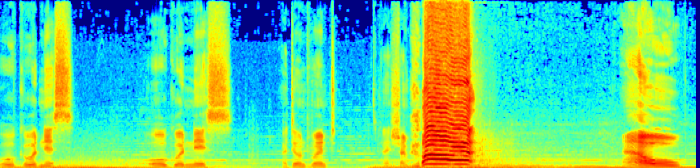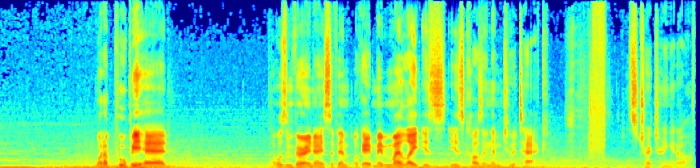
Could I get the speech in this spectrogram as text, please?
Oh, goodness. Oh, goodness. I don't want... Can I shine- Ah! Ow! What a poopy head. That wasn't very nice of him. Okay, maybe my light is is causing them to attack. Let's try turning it off.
